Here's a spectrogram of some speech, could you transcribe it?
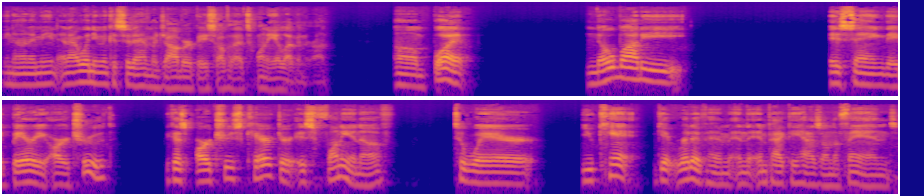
You know what I mean? And I wouldn't even consider him a jobber based off of that 2011 run. Um, but nobody is saying they bury R-Truth because R-Truth's character is funny enough to where you can't get rid of him and the impact he has on the fans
